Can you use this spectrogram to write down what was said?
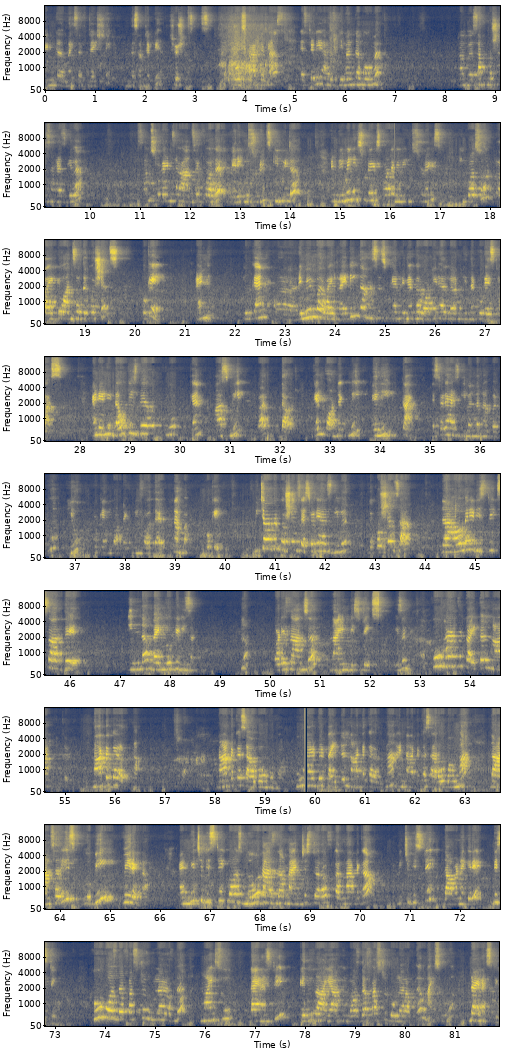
and uh, myself Jayashree. The subject is social skills. So start the class. Yesterday I have given the homework. Uh, some questions I has given. Some students have answered for that. Very good students, keep it up. And remaining students, what are remaining students? You also try to answer the questions. Okay. And you can uh, remember while writing the answers, you can remember what you have learned in the today's class. And any doubt is there, you can ask me but doubt. You can contact me any time. Yesterday has given the number to you. You can contact me for that number. Okay. Which are the questions yesterday has given? The questions are the how many districts are there in the Bangalore division? Hmm? What is the answer? Nine districts, isn't it? Who had the title Nat Nataka? Nataka Sarvabhauma. Who had the title Nataka Ratna and Nataka Sarvabhauma? The answer is would be Veerenda. And which district was known as the Manchester of Karnataka? Which district? Davanagere district. Who was the first ruler of the Mysore dynasty? Eduraya. He was the first ruler of the Mysore dynasty.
